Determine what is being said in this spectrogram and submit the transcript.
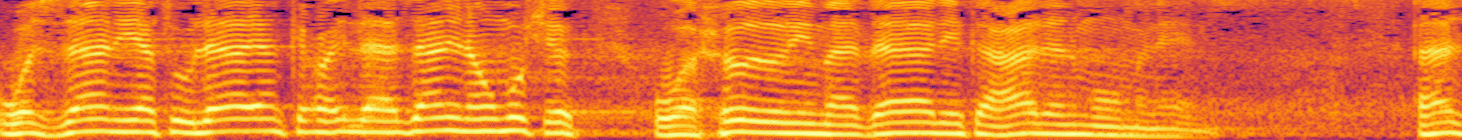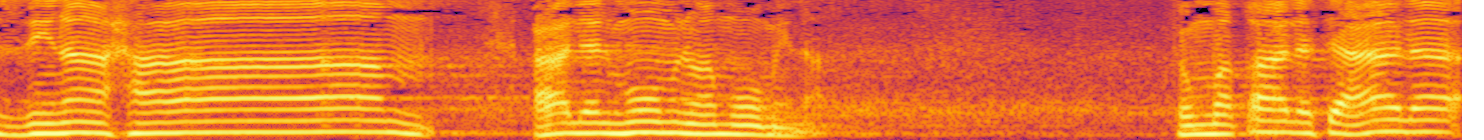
والزانية لا ينكح إلا زان أو مشرك وحرم ذلك على المؤمنين. الزنا حرام على المؤمن والمؤمنة ثم قال تعالى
